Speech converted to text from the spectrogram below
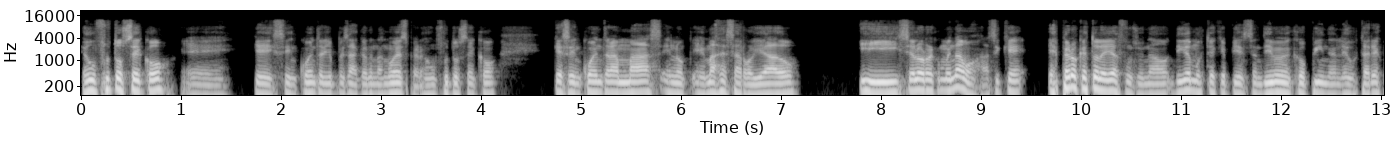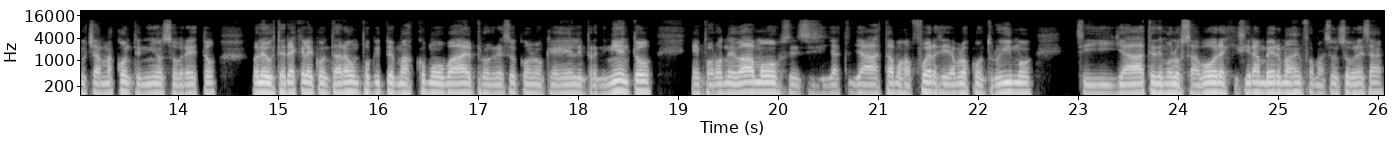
es un fruto seco eh, que se encuentra, yo pensaba que era una nuez, pero es un fruto seco que se encuentra más en lo más desarrollado y se lo recomendamos. Así que espero que esto le haya funcionado. Díganme ustedes qué piensan, díganme qué opinan. ¿Les gustaría escuchar más contenido sobre esto o les gustaría que le contara un poquito más cómo va el progreso con lo que es el emprendimiento, en por dónde vamos, si ya, ya estamos afuera, si ya los construimos, si ya tenemos los sabores, quisieran ver más información sobre esa,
